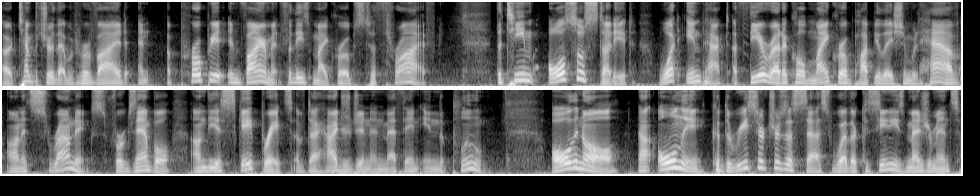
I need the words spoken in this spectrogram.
or temperature that would provide an appropriate environment for these microbes to thrive. The team also studied what impact a theoretical microbe population would have on its surroundings, for example, on the escape rates of dihydrogen and methane in the plume. All in all, not only could the researchers assess whether Cassini's measurements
